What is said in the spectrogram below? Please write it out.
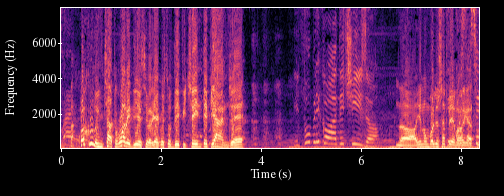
Ma qualcuno in chat vuole dirci perché questo deficiente piange? Il pubblico ha deciso No, io non voglio saperlo, ragazzi.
